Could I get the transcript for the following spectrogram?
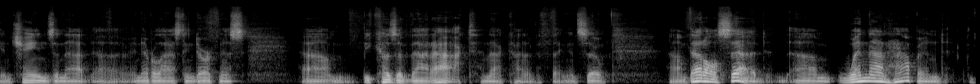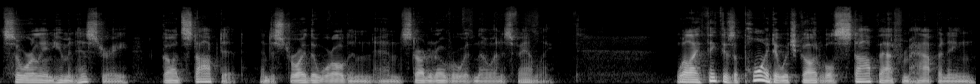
in chains in that uh, in everlasting darkness um, because of that act and that kind of a thing. And so, um, that all said, um, when that happened so early in human history, God stopped it and destroyed the world and, and started over with Noah and his family. Well, I think there's a point at which God will stop that from happening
